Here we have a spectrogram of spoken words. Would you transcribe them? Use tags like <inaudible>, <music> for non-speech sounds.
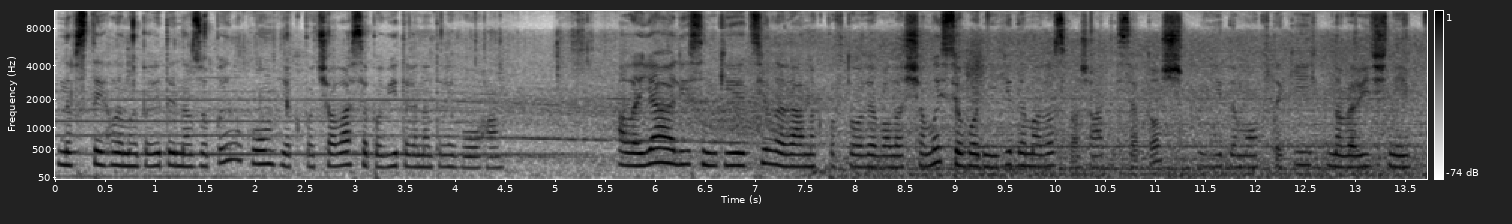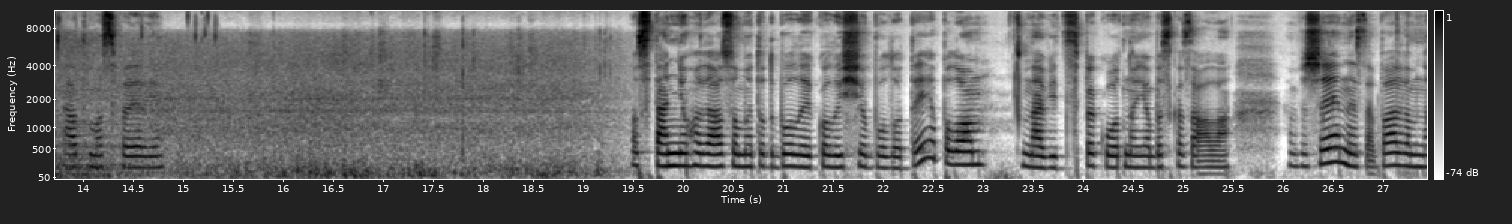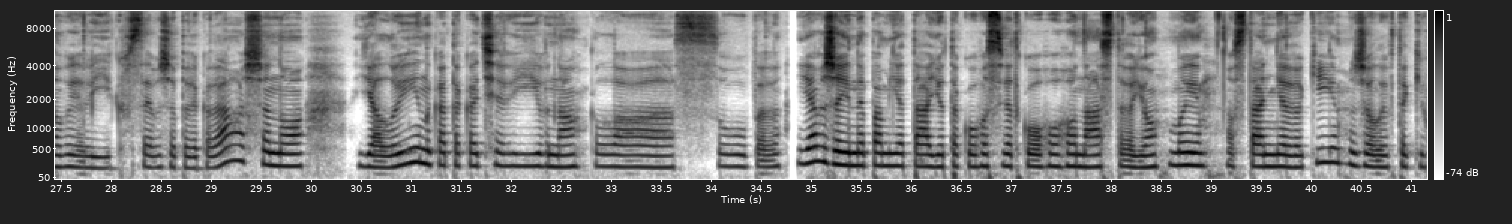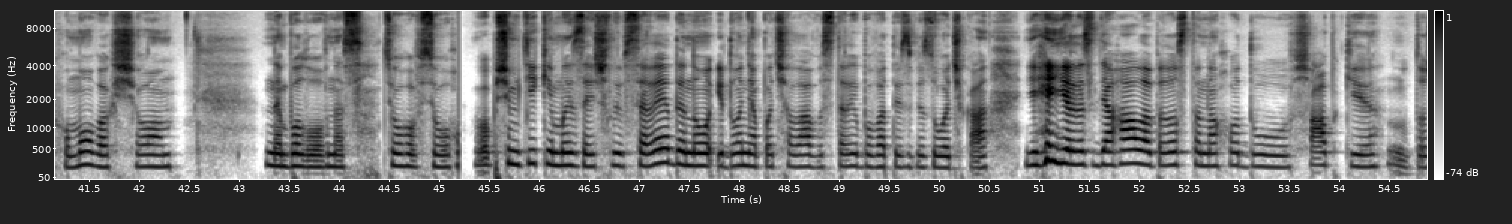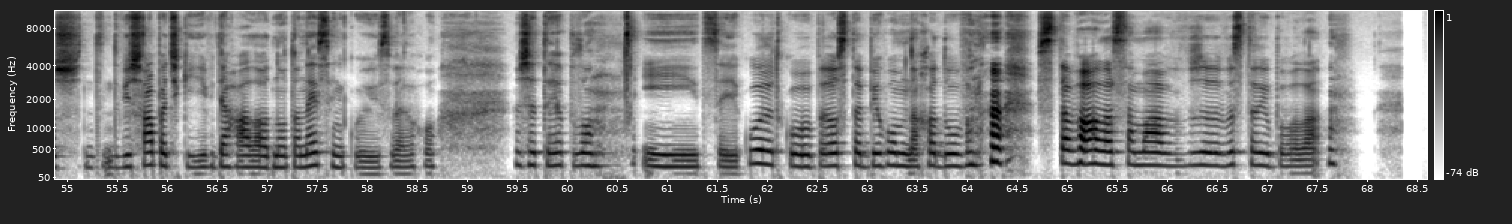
Не встигли ми прийти на зупинку, як почалася повітряна тривога. Але я Алісеньки цілий ранок повторювала, що ми сьогодні їдемо розважатися, тож їдемо в такій новорічній атмосфері. Останнього разу ми тут були, коли ще було тепло, навіть спекотно, я би сказала. Вже незабаром новий рік, все вже прикрашено, ялинка така чарівна, клас, супер. Я вже й не пам'ятаю такого святкового настрою. Ми останні роки жили в таких умовах, що не було в нас цього всього. В общем, тільки ми зайшли всередину, і доня почала вистрибувати з візочка. Я її роздягала просто на ходу шапки, ну тож дві шапочки їй вдягала одну тонесеньку і зверху вже тепло. І цей куртку просто бігом на ходу вона <laughs> вставала сама, вже вистрибувала.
